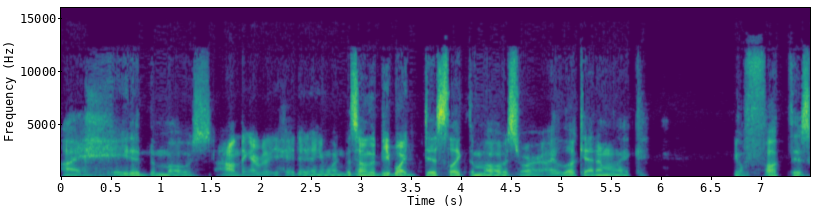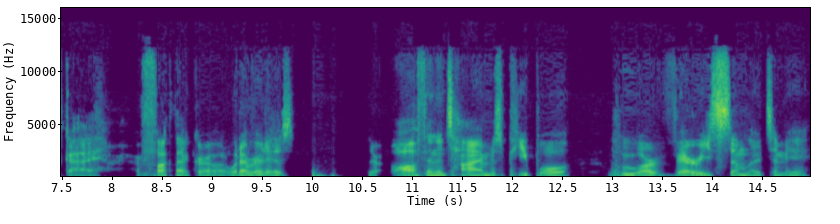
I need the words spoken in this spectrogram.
I hated the most. I don't think I really hated anyone, but some of the people I dislike the most, or I look at them like, yo, fuck this guy, or fuck that girl, or whatever it is. They're often the times people who are very similar to me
